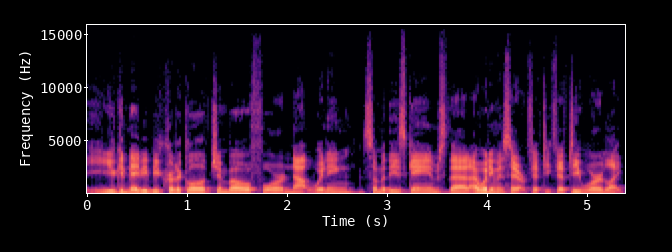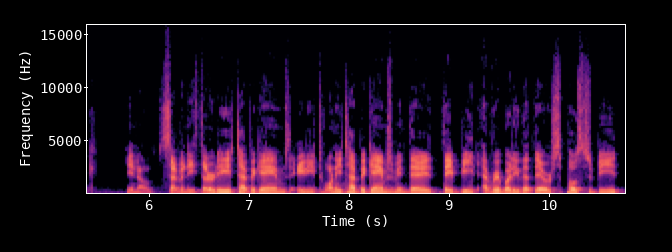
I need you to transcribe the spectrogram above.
you could maybe be critical of Jimbo for not winning some of these games that I wouldn't even say are 50-50, were like, you know, 70-30 type of games, 80-20 type of games. I mean, they they beat everybody that they were supposed to beat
